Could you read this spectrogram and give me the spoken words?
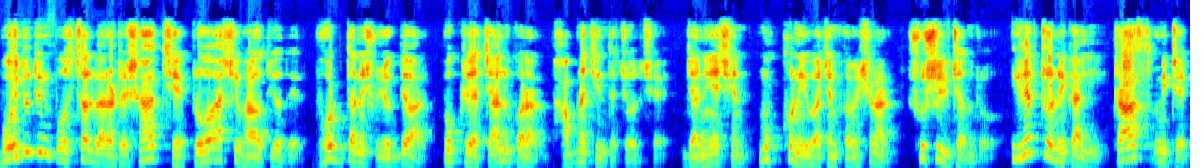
বৈদ্যুতিন পোস্টাল ব্যালটের সাহায্যে প্রবাসী ভারতীয়দের ভোট দানের সুযোগ দেওয়ার প্রক্রিয়া চালু করার ভাবনা চিন্তা চলছে, জানিয়েছেন মুখ্য নির্বাচন commissioner Sushil Chandra. Electronically transmitted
